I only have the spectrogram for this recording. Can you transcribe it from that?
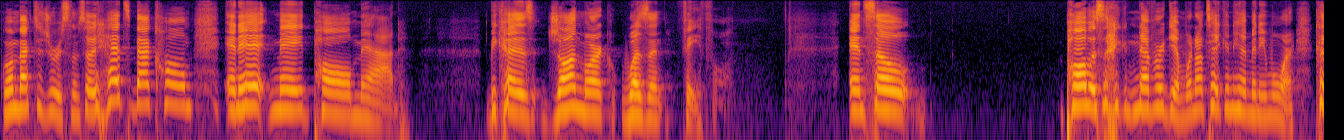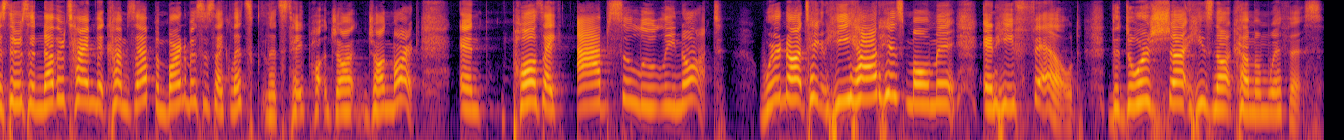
going back to Jerusalem. So he heads back home, and it made Paul mad because John Mark wasn't faithful. And so Paul was like, never again. We're not taking him anymore. Because there's another time that comes up, and Barnabas is like, let's, let's take Paul, John, John Mark. And Paul's like, absolutely not. We're not taking, he had his moment and he failed. The door's shut, he's not coming with us.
